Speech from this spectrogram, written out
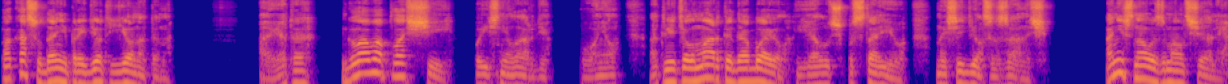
пока сюда не придет Йонатан». «А это глава плащей», — пояснил Арди. «Понял», — ответил Март и добавил. «Я лучше постою». Насиделся за ночь. Они снова замолчали.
